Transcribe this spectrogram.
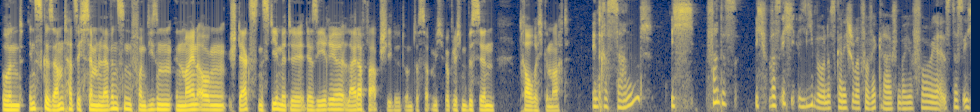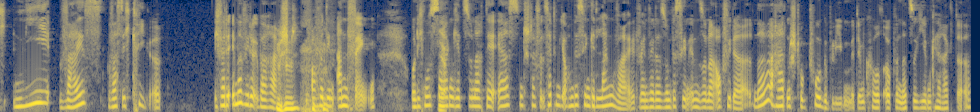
Und insgesamt hat sich Sam Levinson von diesem in meinen Augen stärksten Stilmittel der Serie leider verabschiedet. Und das hat mich wirklich ein bisschen traurig gemacht. Interessant. Ich fand es, ich, was ich liebe, und das kann ich schon mal vorweggreifen bei Euphoria, ist, dass ich nie weiß, was ich kriege. Ich werde immer wieder überrascht, mhm. auch mit den Anfängen. Und ich muss sagen, ja. jetzt so nach der ersten Staffel, es hätte mich auch ein bisschen gelangweilt, wenn wir da so ein bisschen in so einer auch wieder ne, harten Struktur geblieben mit dem Cold Opener zu jedem Charakter.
